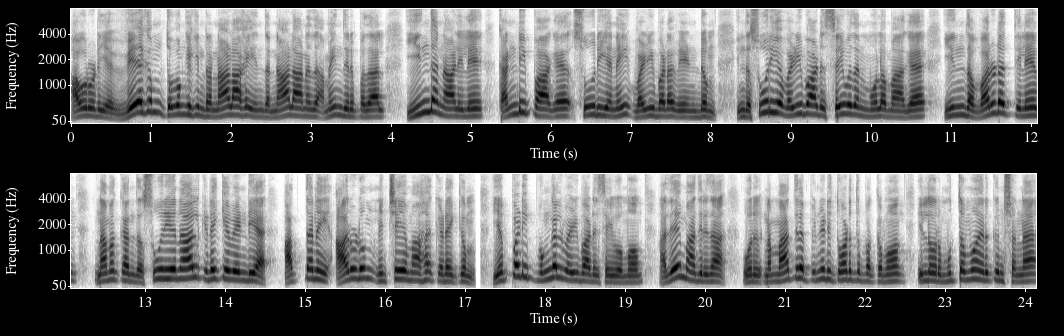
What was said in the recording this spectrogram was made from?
அவருடைய வேகம் துவங்குகின்ற நாளாக இந்த நாளானது அமைந்திருப்பதால் இந்த நாளிலே கண்டிப்பாக சூரியனை வழிபட வேண்டும். இந்த சூரிய வழிபாடு செய்வதன் மூலமாக இந்த வருடத்திலே நமக்கு அந்த சூரியனால் கிடைக்க வேண்டிய அத்தனை அருளும் நிச்சயமாக கிடைக்கும். எப்படி பொங்கல் வழிபாடு செய்வோமோ அதே மாதிரி தான் ஒரு நம்ம மாத்திர பின்னாடி தோட்டத்து பக்கமோ இல்லை ஒரு முத்தமோ இருக்குன்னு சொன்னால்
